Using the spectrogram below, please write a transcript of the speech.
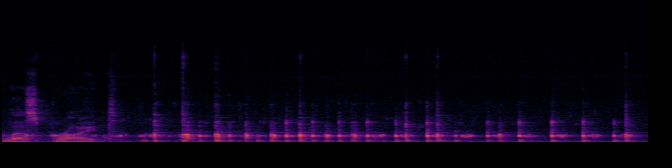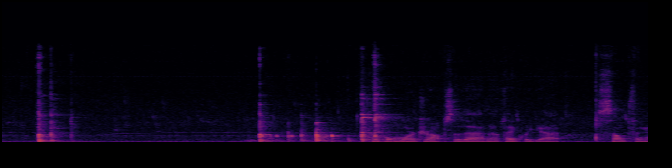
less bright. A couple more drops of that and I think we got something.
